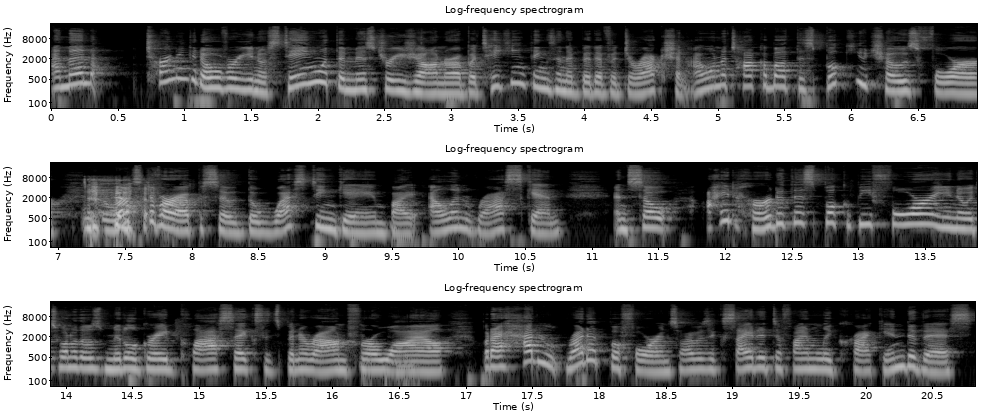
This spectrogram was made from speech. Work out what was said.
And then turning it over, you know, staying with the mystery genre, but taking things in a bit of a direction. I want to talk about this book you chose for the rest of our episode, The Westing Game by Ellen Raskin. And so I'd heard of this book before. You know, it's one of those middle grade classics. It's been around for a Mhm. while, but I hadn't read it before. And so I was excited to finally crack into this.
